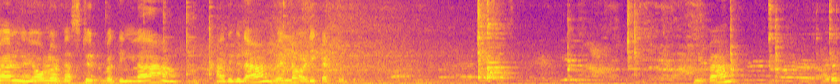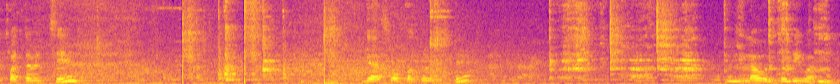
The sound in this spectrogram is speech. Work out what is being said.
பாருங்க எவ்வளோ டஸ்ட் இருக்குது பார்த்தீங்களா அதுக்கு தான் வெள்ளம் வடி கட்டுறது. இப்போ அடுப்பு பற்ற வச்சு கேஸ் பற்ற வச்சுட்டு நல்லா ஒரு கொதி வரணும்.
